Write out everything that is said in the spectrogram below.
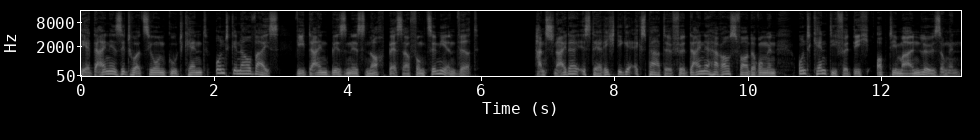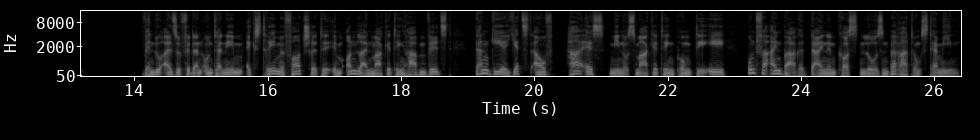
der deine Situation gut kennt und genau weiß, wie dein Business noch besser funktionieren wird. Hans Schneider ist der richtige Experte für deine Herausforderungen und kennt die für dich optimalen Lösungen. Wenn du also für dein Unternehmen extreme Fortschritte im Online-Marketing haben willst, dann gehe jetzt auf hs-marketing.de und vereinbare deinen kostenlosen Beratungstermin.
